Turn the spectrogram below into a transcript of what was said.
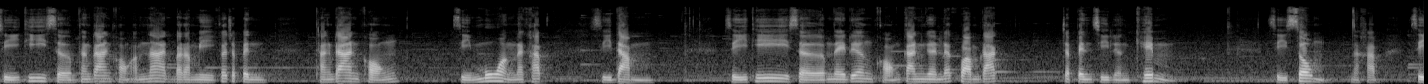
สีที่เสริมทางด้านของอำนาจบารมีก็จะเป็นทางด้านของสีม่วงนะครับ สีดำสีที่เสริมในเรื่องของการเงินและความรัก จะเป็นสีเหลืองเข้ม สีส้มนะครับ สี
